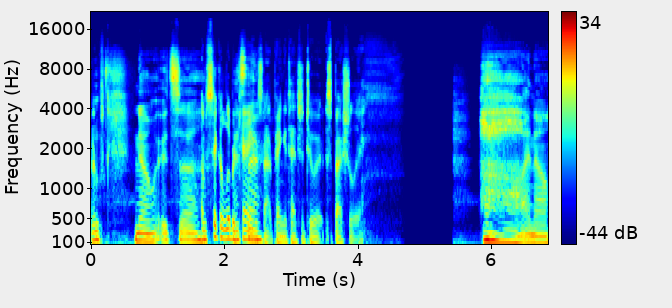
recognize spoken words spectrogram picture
I'm no, it's uh. I'm sick of libertarians not paying attention to it, especially. I know.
